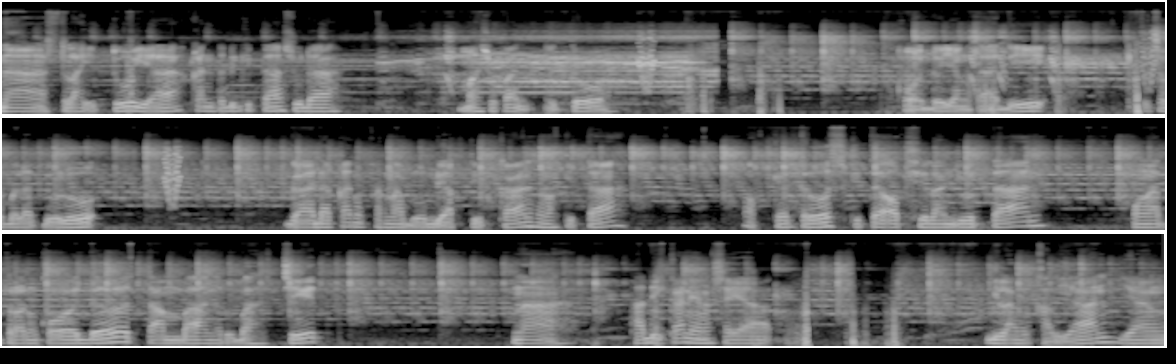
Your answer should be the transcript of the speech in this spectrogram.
nah setelah itu ya kan tadi kita sudah masukkan itu kode yang tadi. Kita coba lihat dulu. Gak ada kan karena belum diaktifkan sama kita. Oke terus kita opsi lanjutan. Pengaturan kode tambah merubah cheat. Nah tadi kan yang saya bilang ke kalian yang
